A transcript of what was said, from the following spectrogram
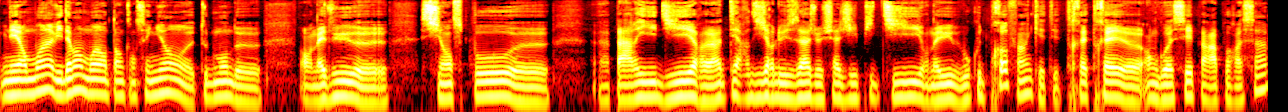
néanmoins, évidemment, moi en tant qu'enseignant, euh, tout le monde, euh, on a vu Sciences Po à Paris dire euh, interdire l'usage de ChatGPT. On a eu beaucoup de profs hein, qui étaient très très euh, angoissés par rapport à ça.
